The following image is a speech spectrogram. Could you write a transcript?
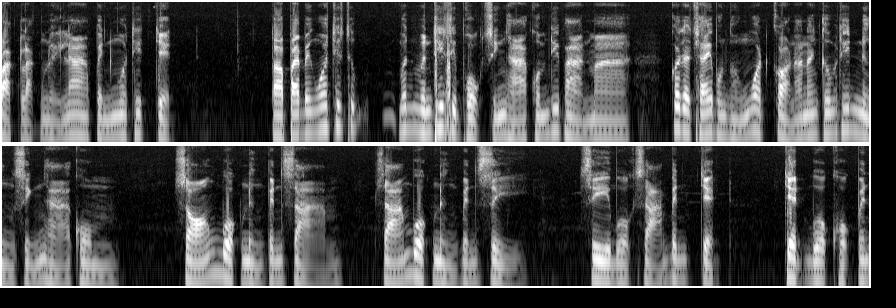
ปักหลักหน่วยล่างเป็นงวดที่ 7 ต่อไปเป็นงวดที่วันวันที่ 16 สิงหาคมที่ผ่านมา ก็จะใช้ผลของงวดก่อนนานั้นคือวันที่ 1 สิงหาคม 2 บวก 1 เป็น 3 3บวก1เป็น 4 4บวก3เป็น 7 7บวก6เป็น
